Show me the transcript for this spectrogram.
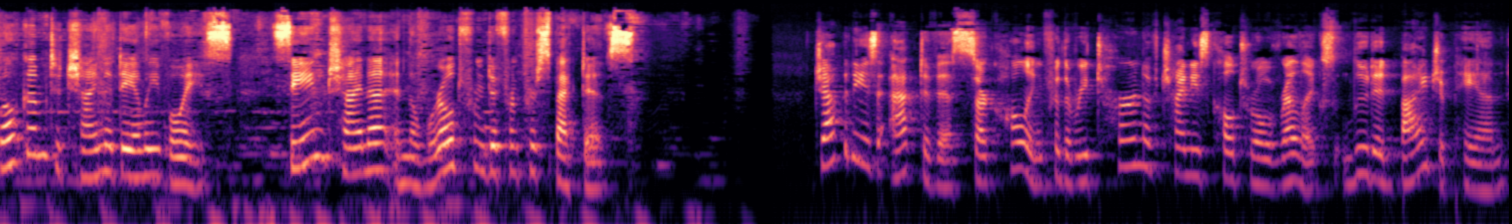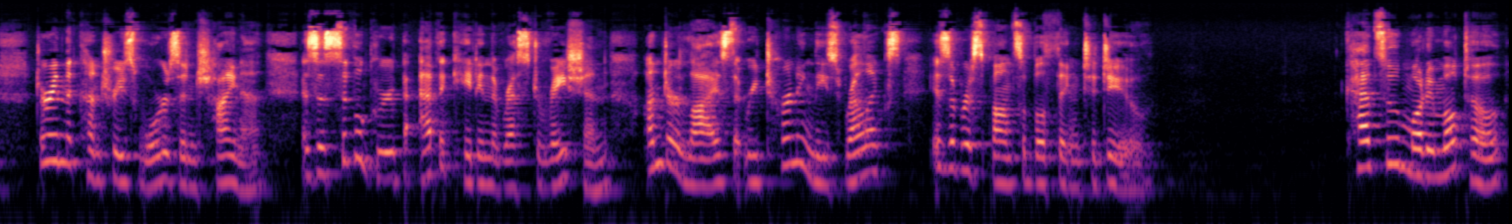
Welcome to China Daily Voice, seeing China and the world from different perspectives. Japanese activists are calling for the return of Chinese cultural relics looted by Japan during the country's wars in China, as a civil group advocating the restoration underlies that returning these relics is a responsible thing to do. Kazuo Morimoto,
